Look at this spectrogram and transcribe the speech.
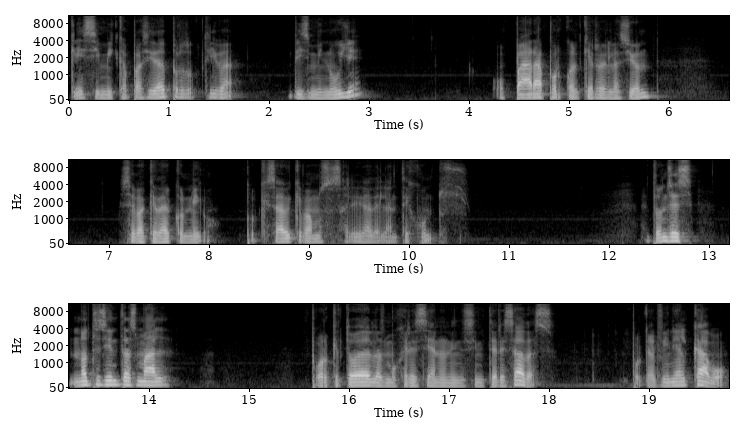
que si mi capacidad productiva disminuye o para por cualquier relación, se va a quedar conmigo, porque sabe que vamos a salir adelante juntos. Entonces, no te sientas mal porque todas las mujeres sean unas interesadas. Porque al fin y al cabo,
